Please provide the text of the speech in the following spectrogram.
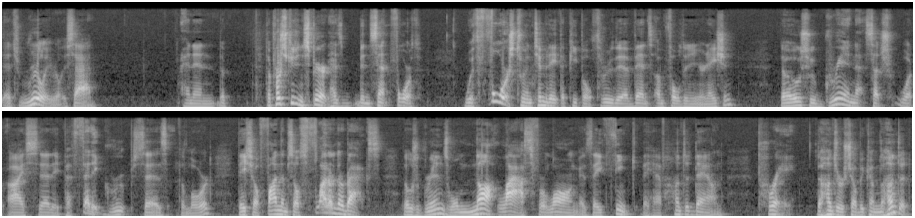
it's really really sad. And then the the persecuting spirit has been sent forth with force to intimidate the people through the events unfolding in your nation. Those who grin at such what I said a pathetic group, says the Lord, they shall find themselves flat on their backs. Those grins will not last for long as they think they have hunted down prey. The hunter shall become the hunted.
